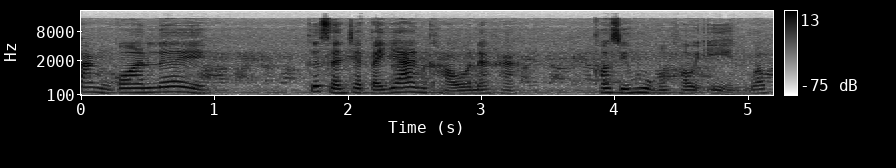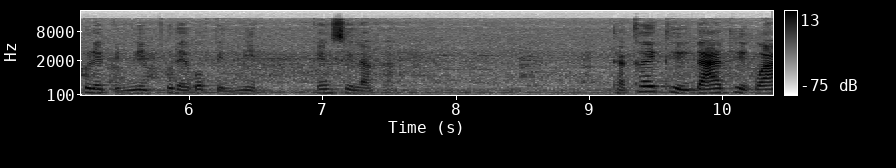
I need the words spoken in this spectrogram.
ตั้งก่อนเลย คือสัญชาตญาณเขานะคะ เขาสิหูของเขาเองว่าผู้ใดเป็นมิตรผู้ใดบ่เป็นมิตรยังสิล่ะค่ะถ้าเคยถือดาถือว่า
